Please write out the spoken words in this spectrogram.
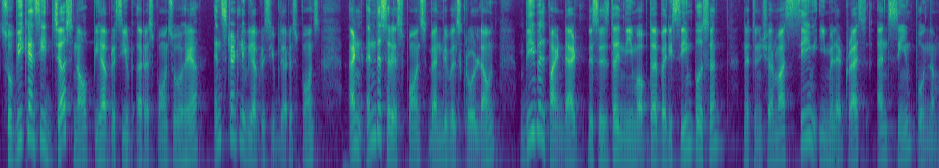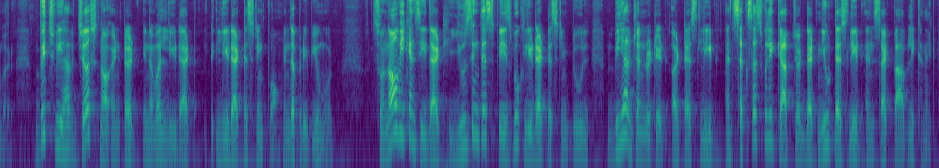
So we can see just now we have received a response over here. Instantly we have received the response. And in this response, when we will scroll down, we will find that this is the name of the very same person Nitin Sharma, same email address and same phone number, which we have just now entered in our lead at, lead ad testing form in the preview mode. So now we can see that using this Facebook lead ad testing tool, we have generated a test lead and successfully captured that new test lead inside Pabbly Connect.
